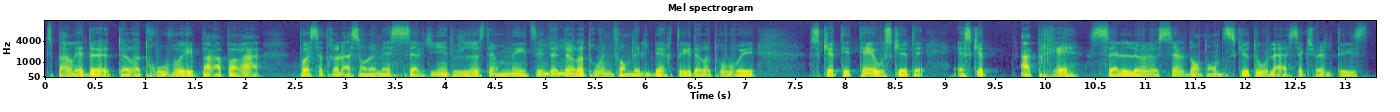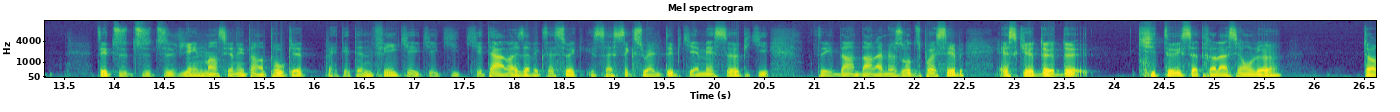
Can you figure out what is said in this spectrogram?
Tu parlais de te retrouver par rapport à, pas cette relation-là, mais celle qui vient tout juste de se terminer, tu sais, de, de Mhm. retrouver une forme de liberté, de retrouver ce que tu étais ou ce que tu Est-ce que après celle-là, là, celle dont on discute, ou la sexualité, tu, tu, tu, viens de mentionner tantôt que ben, tu étais une fille qui, était à l'aise avec sa, sexualité, puis qui aimait ça, puis qui, dans, dans la mesure du possible. Est-ce que de, de quitter cette relation-là, t'as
